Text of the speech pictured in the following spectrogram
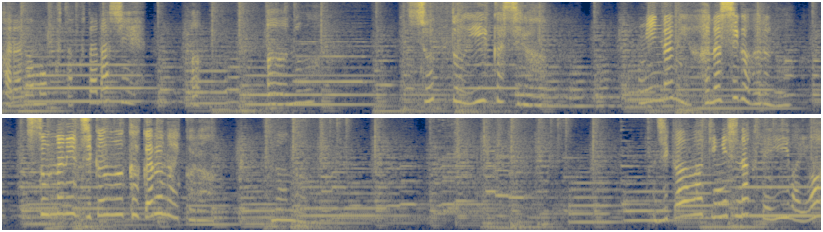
体もクタクタだし。あのちょっといいかしら？みんなに話があるの？そんなに時間はかからないから。なんだろう。時間は気にしなくていいわよ。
